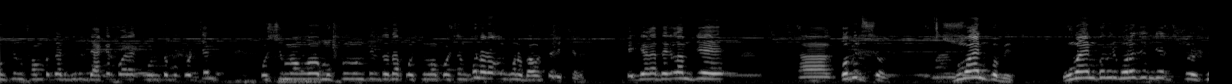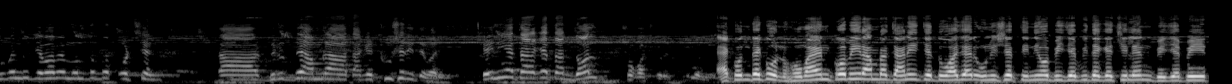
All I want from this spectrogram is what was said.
মুসলিম সম্প্রদায়ের বিরুদ্ধে একের পর এক মন্তব্য করছেন। পশ্চিমবঙ্গ মুখ্যমন্ত্রী তথা পশ্চিমবঙ্গ প্রশাসন কোনো রকম কোনো ব্যবস্থা নিচ্ছে না। সেই জায়গায় দেখলাম যে কবির হুমায়ুন কবির। হুমায়ুন কবির বলেছেন যে শুভেন্দু যেভাবে মন্তব্য করছেন, তার বিরুদ্ধে আমরা তাকে ঠুসে দিতে পারি। সেই নিয়ে তাকে তার দল প্রকাশ করে। এখন দেখুন, হুমায়ুন কবির আমরা জানি যে দু হাজার উনিশে তিনিও বিজেপিতে গেছিলেন। বিজেপির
